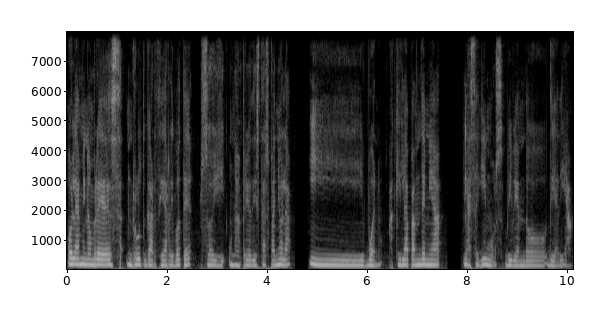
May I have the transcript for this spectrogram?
Hola, mi nombre es Ruth García Ribote, soy una periodista española y bueno, aquí la pandemia la seguimos viviendo día a día.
